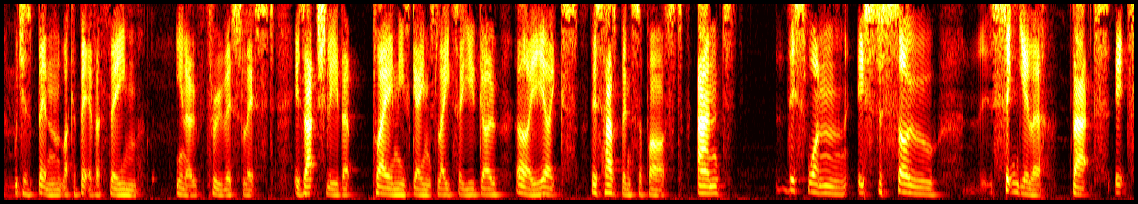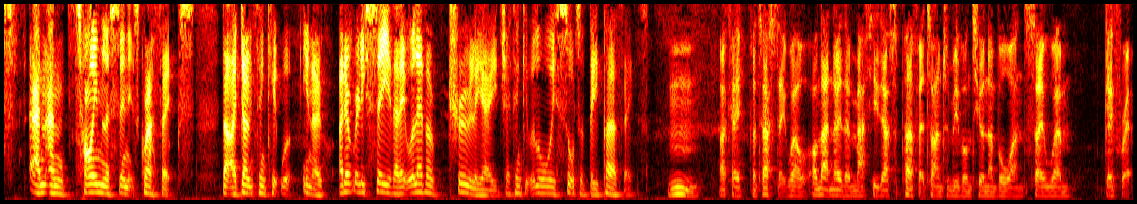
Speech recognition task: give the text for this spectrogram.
hmm. which has been like a bit of a theme, you know, through this list, is actually that playing these games later, you go, oh, yikes, this has been surpassed. And this one is just so singular that it's, and, and timeless in its graphics that I don't think it will, you know, I don't really see that it will ever truly age. I think it will always sort of be perfect. Hmm. Okay, fantastic. Well, on that note, then, Matthew, that's a perfect time to move on to your number one. So um, go for it.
